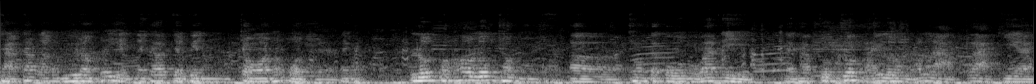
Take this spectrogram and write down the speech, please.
ฉากข้างหลังพี่น้องก็เห็นนะครับ จะเป็นจอทั้งหมดนะครับรถของเขาลงช่องเอ่อช่องตะโกหมู่บ้านนี่นะครับช่วงช่วงไหลลงมันหลากหลากเกียร์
